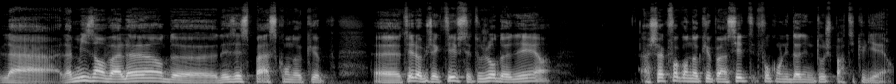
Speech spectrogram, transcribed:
la, mise en valeur de, des espaces qu'on occupe, euh, l'objectif, c'est toujours de dire, à chaque fois qu'on occupe un site, il faut qu'on lui donne une touche particulière.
